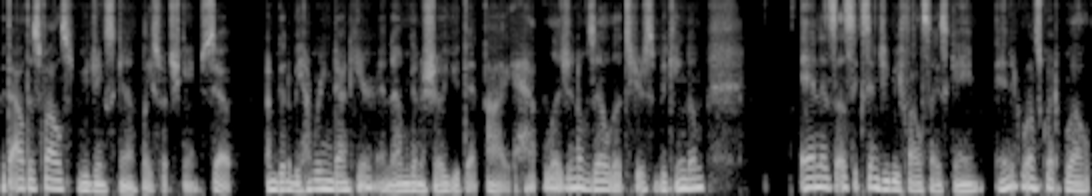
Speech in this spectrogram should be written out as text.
Without these files, Ryujinx cannot play Switch games. So I'm going to be hovering down here and I'm going to show you that I have Legend of Zelda Tears of the Kingdom and it's a 16 GB file size game and it runs quite well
